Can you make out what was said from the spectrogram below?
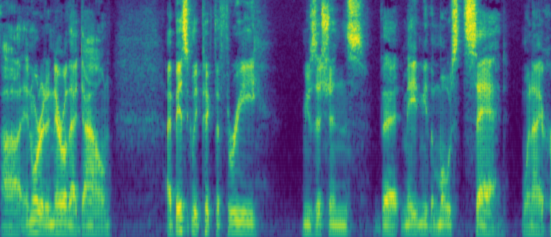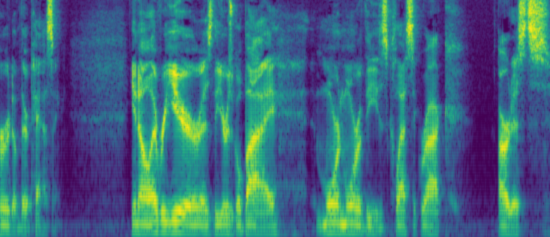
Uh, in order to narrow that down, I basically picked the three musicians that made me the most sad when I heard of their passing. You know, every year as the years go by, more and more of these classic rock artists,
